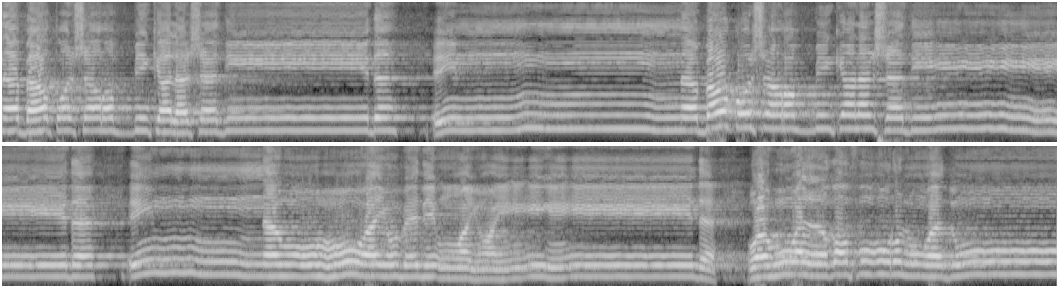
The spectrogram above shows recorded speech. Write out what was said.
إن بطش ربك لشديد إن بطش ربك لشديد إنه هو يبدئ ويعيد وهو الغفور الودود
